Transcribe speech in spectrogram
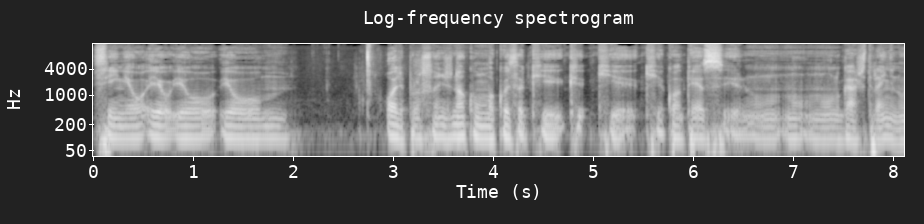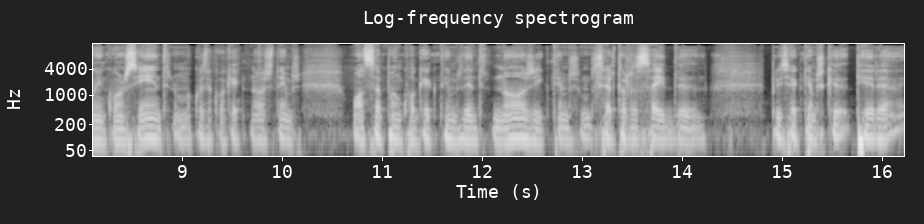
Sim, eu, eu, eu, eu olho para os sonhos não como uma coisa que, que, que, que acontece num, num, num lugar estranho, no inconsciente, numa coisa qualquer que nós temos, um alçapão qualquer que temos dentro de nós e que temos um certo receio de. Por isso é que temos que ter, a-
